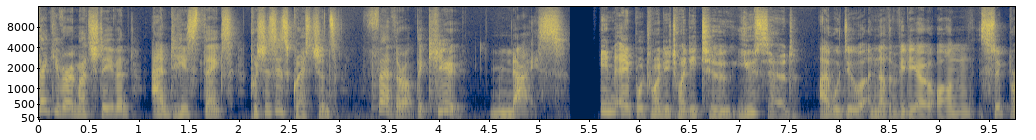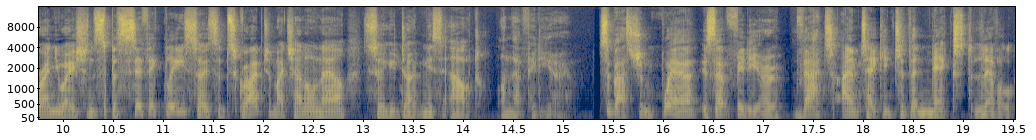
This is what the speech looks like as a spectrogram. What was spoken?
Thank you very much, Stephen. And his thanks pushes his questions further up the queue. Nice. In April 2022, you said, I will do another video on superannuation specifically, so subscribe to my channel now so you don't miss out on that video. Sebastian, where is that video? That I'm taking to the next level.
